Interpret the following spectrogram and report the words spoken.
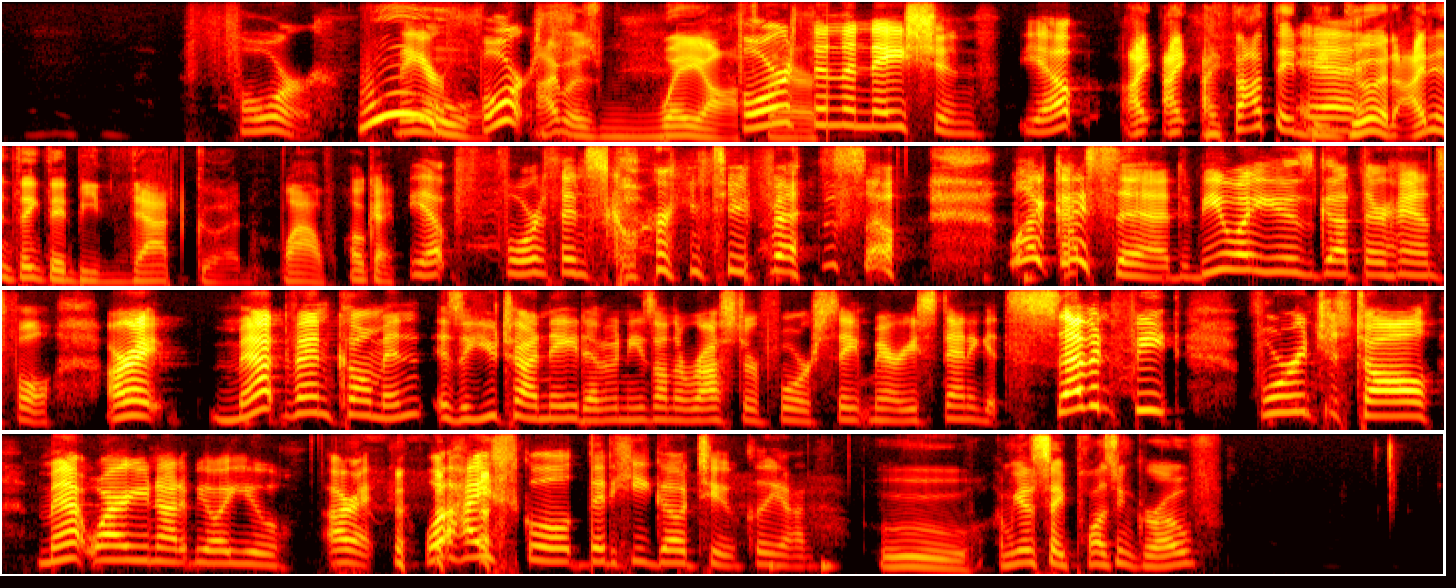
four. They are fourth. I was way off. Fourth there. in the nation. Yep. I, I I thought they'd be Uh, good. I didn't think they'd be that good. Wow. Okay. Yep, fourth in scoring defense. So, like I said, BYU's got their hands full. All right, Matt Van Komen is a Utah native, and he's on the roster for St. Mary's, standing at seven feet four inches tall. Matt, why are you not at BYU? All right, what high school did he go to, Cleon? Ooh, I'm gonna say Pleasant Grove.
